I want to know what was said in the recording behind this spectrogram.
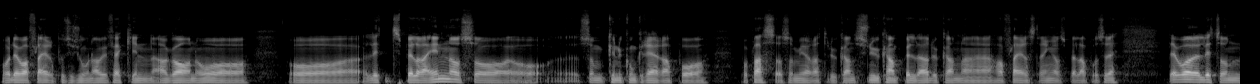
og det var flere posisjoner. Vi fikk inn Agano og, og litt spillere inn og så, og, som kunne konkurrere på, på plasser som gjør at du kan snu kampbilder, du kan uh, ha flere strenger å spille på. Så det, det var litt sånn,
